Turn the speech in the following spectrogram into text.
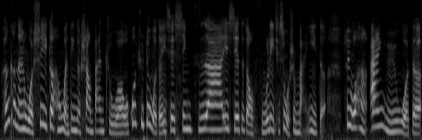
很可能我是一个很稳定的上班族哦，我过去对我的一些薪资啊，一些这种福利，其实我是满意的，所以我很安于我的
